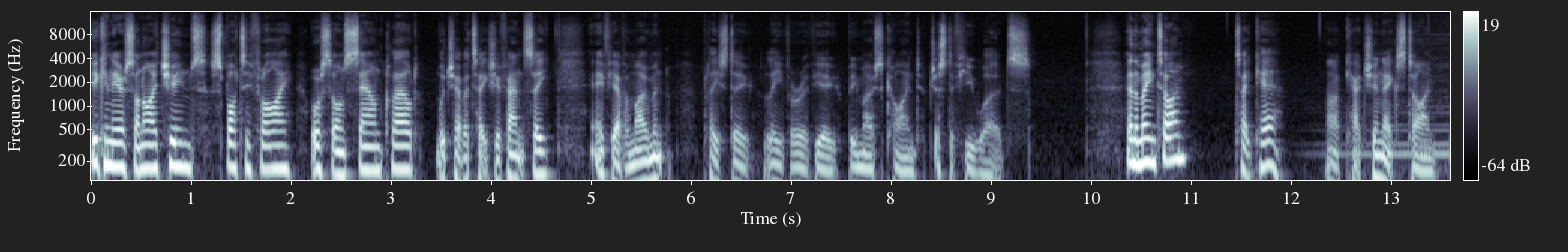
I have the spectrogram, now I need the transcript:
You can hear us on iTunes, Spotify, or also on SoundCloud, whichever takes your fancy. If you have a moment, please do leave a review. Be most kind. Just a few words. In the meantime, Take care. I'll catch you next time.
